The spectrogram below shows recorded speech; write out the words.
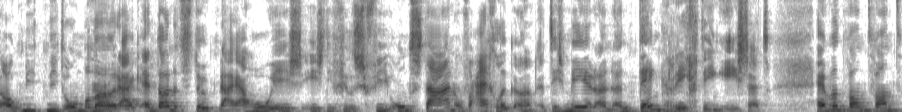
ook niet, niet onbelangrijk. En dan het stuk, nou ja, hoe is, is die filosofie ontstaan? Of eigenlijk, een, het is meer een, een denkrichting is het. Want, want, want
